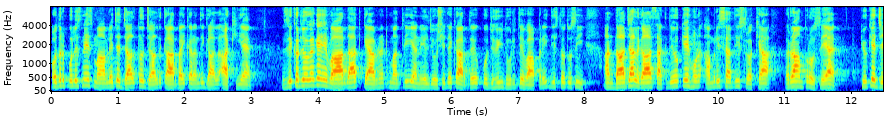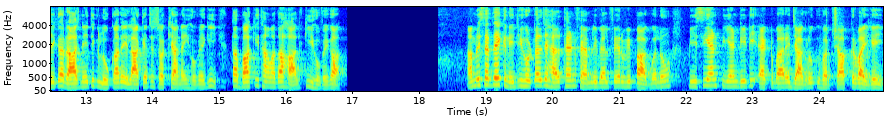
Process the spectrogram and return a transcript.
ਉਧਰ ਪੁਲਿਸ ਨੇ ਇਸ ਮਾਮਲੇ 'ਚ ਜਲਦ ਤੋਂ ਜਲਦ ਕਾਰਵਾਈ ਕਰਨ ਦੀ ਗੱਲ ਆਖੀ ਹੈ। ਜ਼ਿਕਰਯੋਗ ਹੈ ਕਿ ਇਹ ਵਾਰਦਾਤ ਕੈਬਨਿਟ ਮੰਤਰੀ ਅਨਿਲ ਜੋਸ਼ੀ ਦੇ ਘਰ ਤੋਂ ਕੁਝ ਹੀ ਦੂਰੀ ਤੇ ਵਾਪਰੀ, ਜਿਸ ਤੋਂ ਤੁਸੀਂ ਅੰਦਾਜ਼ਾ ਲਗਾ ਸਕਦੇ ਹੋ ਕਿ ਹੁਣ ਅੰਮ੍ਰਿਤਸਰ ਦੀ ਸੁਰੱਖਿਆ ਰਾਮ ਭਰੋਸੇ ਹੈ। ਕਿਉਂਕਿ ਜੇਕਰ ਰਾਜਨੀਤਿਕ ਲੋਕਾਂ ਦੇ ਇਲਾਕੇ 'ਚ ਸੁਰੱਖਿਆ ਨਹੀਂ ਹੋਵੇਗੀ, ਤਾਂ ਬਾਕੀ ਥਾਵਾਂ ਦਾ ਹਾਲ ਕੀ ਹੋਵੇਗਾ? ਅੰਮ੍ਰਿਤਸਰ ਦੇ ਇੱਕ ਨਿੱਜੀ ਹੋਟਲ 'ਚ ਹੈਲਥ ਐਂਡ ਫੈਮਿਲੀ ਵੈਲਫੇਅਰ ਵਿਭਾਗ ਵੱਲੋਂ ਪੀਸੀ ਐਂਡ ਪੀਐਨਡੀਟੀ ਐਕਟ ਬਾਰੇ ਜਾਗਰੂਕ ਵਰਕਸ਼ਾਪ ਕਰਵਾਈ ਗਈ।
